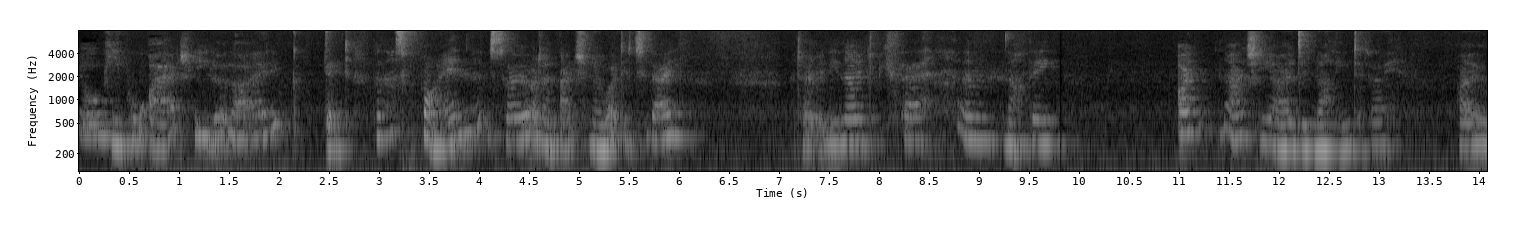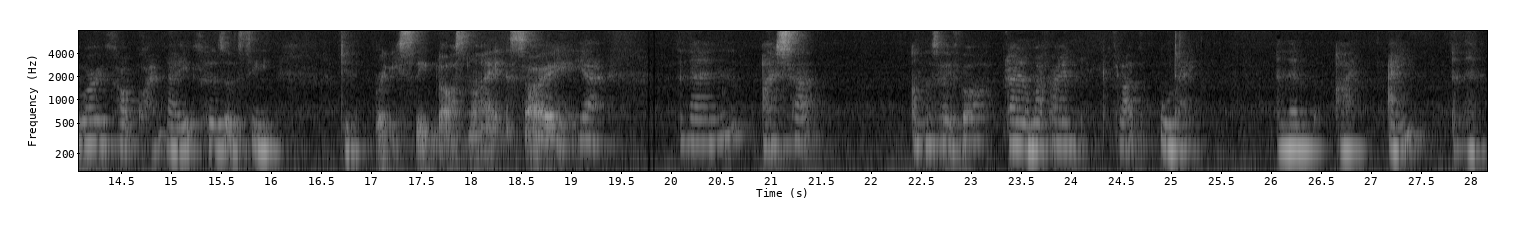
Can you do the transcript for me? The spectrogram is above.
Your people, I actually look like dead, but that's fine. So I don't actually know what I did today. I don't really know, to be fair. Um, nothing. I actually I did nothing today. I woke up quite late because obviously didn't really sleep last night. So yeah, and then I sat on the sofa playing on my phone for like all day, and then I ate, and then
